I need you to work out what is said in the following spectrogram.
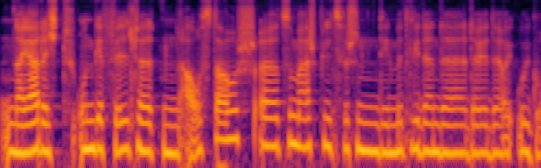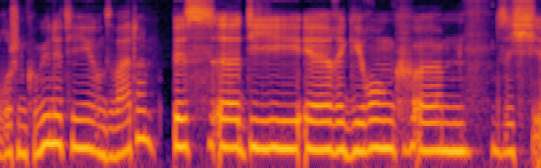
naja, recht ungefilterten Austausch äh, zum Beispiel zwischen den Mitgliedern der, der, der, uigurischen Community und so weiter, bis äh, die äh, Regierung ähm, sich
